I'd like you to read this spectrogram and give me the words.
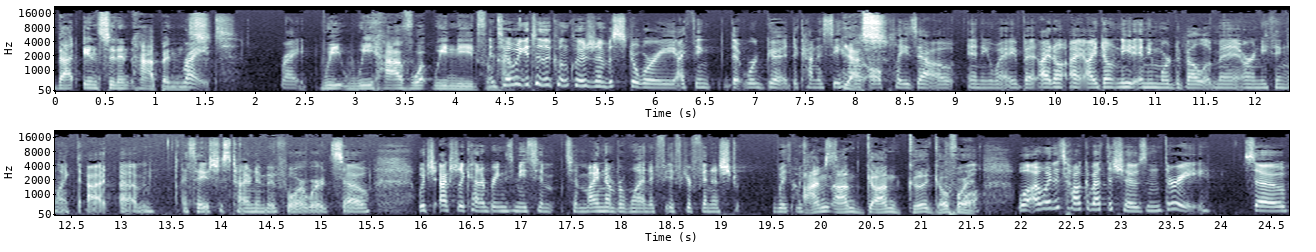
that incident happens. Right. Right. We we have what we need from until we get to the conclusion of a story i think that we're good to kind of see how Yes. it all plays out anyway but i don't I, I don't need any more development or anything like that um i say it's just time to move forward so which actually kind of brings me to to my number one if if you're finished with with I'm. I'm I'm good. Go for it. Well, I want to talk about the chosen three. So,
